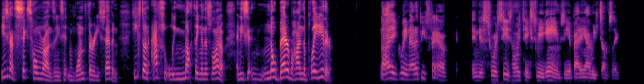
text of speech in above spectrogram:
He's got six home runs and he's hitting 137. He's done absolutely nothing in this lineup, and he's no better behind the plate either. No, I agree. Now to be fair, in this short season, only takes three games, and your batting average jumps like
